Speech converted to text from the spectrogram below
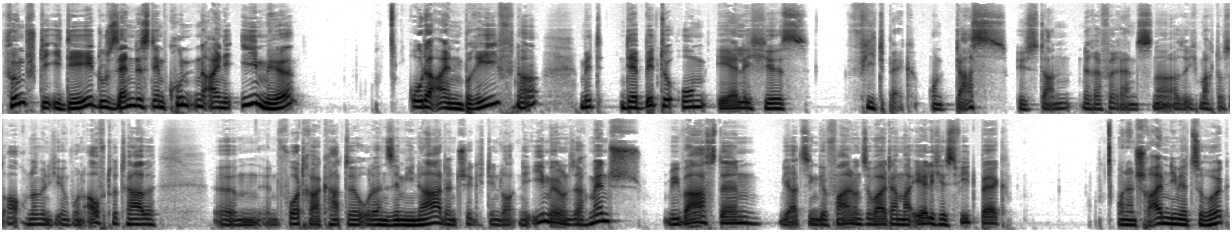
fünfte Idee, du sendest dem Kunden eine E-Mail oder einen Brief ne, mit der Bitte um ehrliches Feedback. Und das ist dann eine Referenz. Ne? Also ich mache das auch, ne? wenn ich irgendwo einen Auftritt habe, ähm, einen Vortrag hatte oder ein Seminar, dann schicke ich den Leuten eine E-Mail und sage, Mensch, wie war es denn? Wie hat es Ihnen gefallen und so weiter? Mal ehrliches Feedback. Und dann schreiben die mir zurück.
